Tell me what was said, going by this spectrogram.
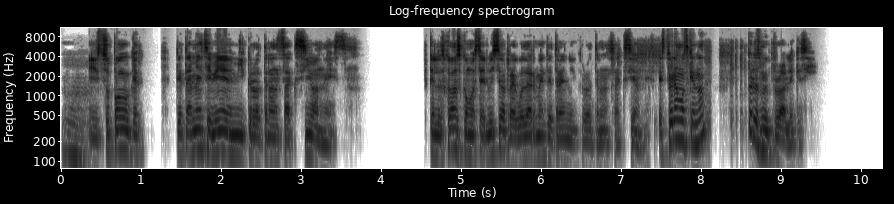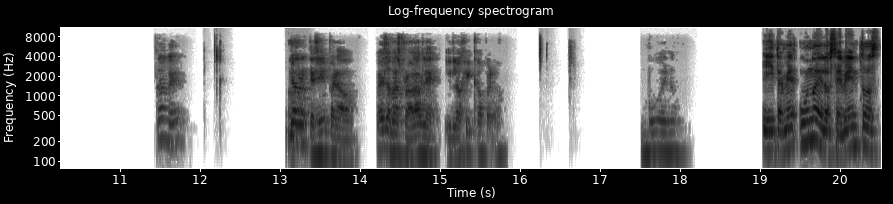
Mm. Y supongo que, que también se vienen microtransacciones. Que los juegos como servicio regularmente traen microtransacciones. Esperemos que no, pero es muy probable que sí. Ok. Yo creo que sí, pero es lo más probable y lógico, pero. Bueno. Y también uno de los eventos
